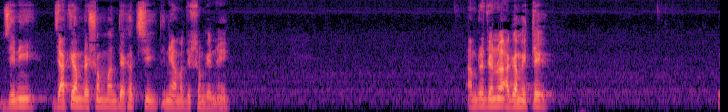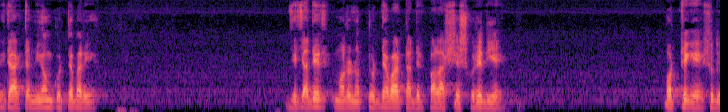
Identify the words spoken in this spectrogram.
যিনি, যাকে আমরা সম্মান দেখাচ্ছি, তিনি আমাদের সঙ্গে নেই। আমরা যেন আগামীতে এটা একটা নিয়ম করতে পারি যে যাদের মরণোত্তর দেওয়ার তাদের পালা শেষ করে দিয়ে পর থেকে শুধু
